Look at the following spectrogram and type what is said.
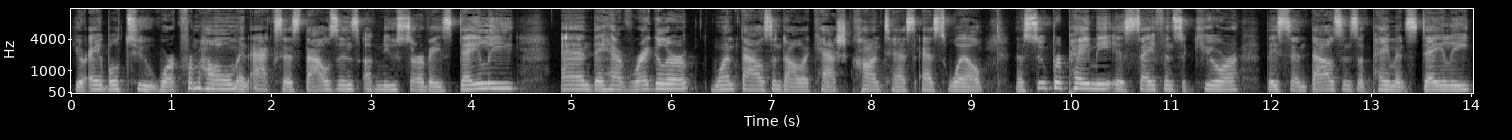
You're able to work from home and access thousands of new surveys daily. And they have regular $1,000 cash contests as well. Now, Super Pay Me is safe and secure. They send thousands of payments daily.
